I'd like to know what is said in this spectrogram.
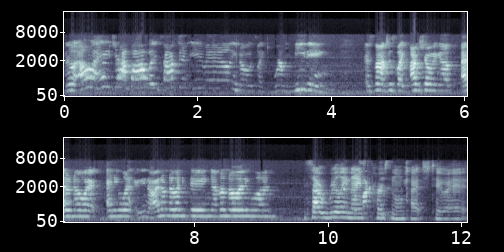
they're like, oh, hey, Jeff, we talked in email. You know, it's like we're meeting. It's not just like I'm showing up. I don't know anyone, you know, I don't know anything. I don't know anyone It's that really nice personal touch to it.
